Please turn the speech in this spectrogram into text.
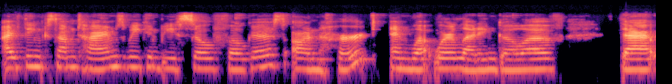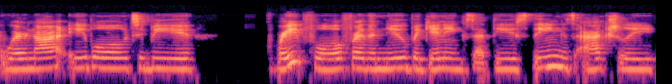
I think sometimes we can be so focused on hurt and what we're letting go of that we're not able to be grateful for the new beginnings that these things actually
